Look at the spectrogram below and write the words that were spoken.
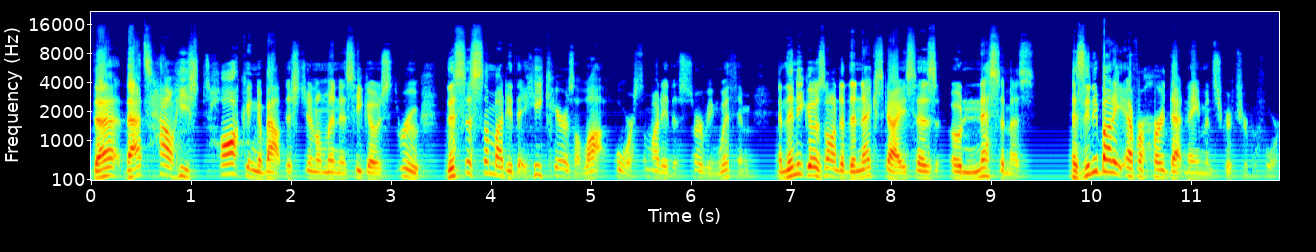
That, that's how he's talking about this gentleman as he goes through. This is somebody that he cares a lot for, somebody that's serving with him. And then he goes on to the next guy. He says, Onesimus. Has anybody ever heard that name in Scripture before?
